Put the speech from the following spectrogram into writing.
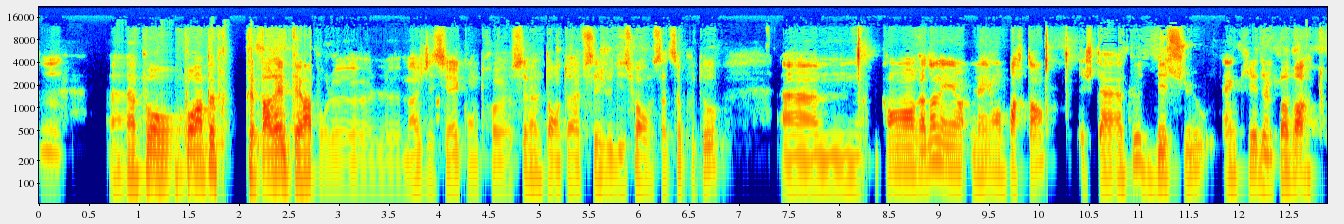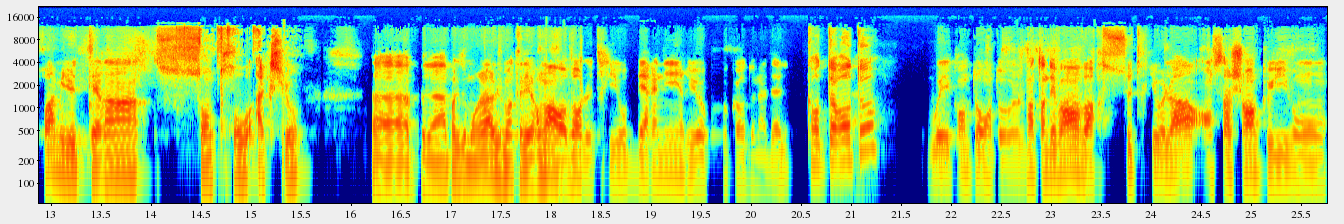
Mm. Euh, pour, pour un peu préparer le terrain pour le, le match des séries contre ce même Toronto FC jeudi soir au Stade Saputo, euh, quand en regardant l'alignement partant, j'étais un peu déçu, inquiet de ne pas voir trois milieux de terrain sont trop axiaux euh, de l'impact de Montréal. Je m'attendais vraiment à revoir le trio Bernier, Rio, Donadel. Contre Toronto? Oui, contre Toronto. Je m'attendais vraiment à voir ce trio-là en sachant qu'ils vont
